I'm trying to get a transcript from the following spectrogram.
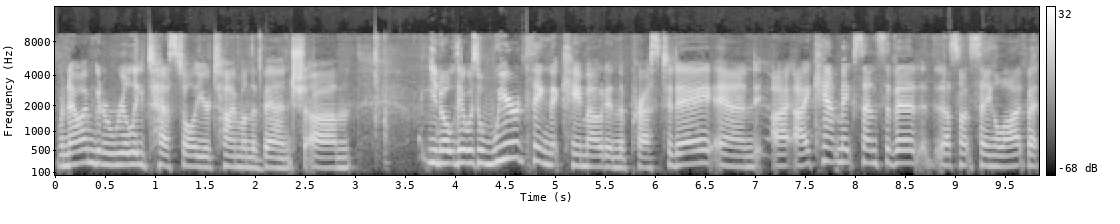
Well, now I'm going to really test all your time on the bench. Um, you know, there was a weird thing that came out in the press today, and I, I can't make sense of it. That's not saying a lot, but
